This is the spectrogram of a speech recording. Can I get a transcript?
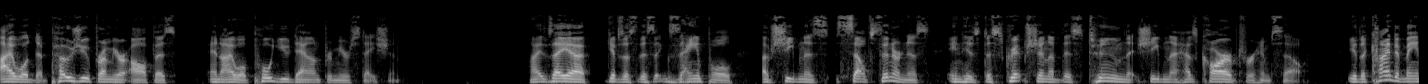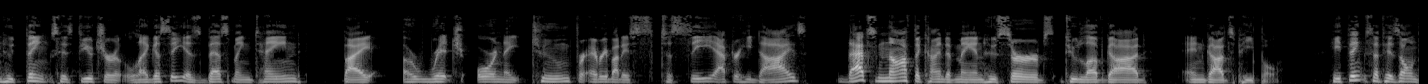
I will depose you from your office, and I will pull you down from your station. Isaiah gives us this example of Shebna's self-centeredness in his description of this tomb that Shebna has carved for himself. You're the kind of man who thinks his future legacy is best maintained by a rich, ornate tomb for everybody to see after he dies. That's not the kind of man who serves to love God and God's people. He thinks of his own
